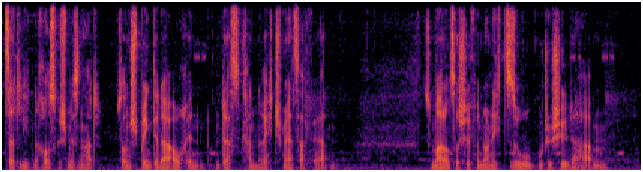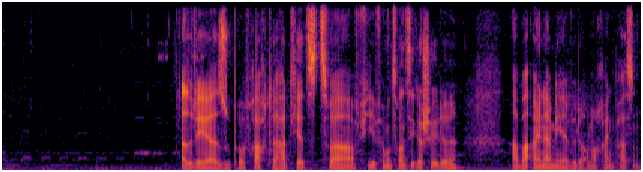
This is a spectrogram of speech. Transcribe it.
Satelliten rausgeschmissen hat. Sonst springt er da auch hin und das kann recht schmerzhaft werden. Zumal unsere Schiffe noch nicht so gute Schilde haben. Also der Superfrachter hat jetzt zwar vier 25er Schilde, aber einer mehr würde auch noch reinpassen.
